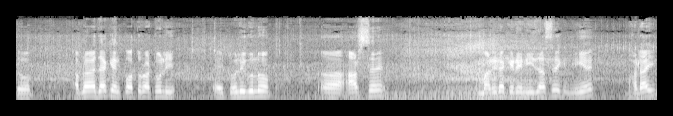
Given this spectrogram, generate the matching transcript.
তো আপনারা দেখেন কতটা টলি, এই টলিগুলো আসছে, মাটিটা কেটে নিয়ে যাচ্ছে, নিয়ে ভাড়ায়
